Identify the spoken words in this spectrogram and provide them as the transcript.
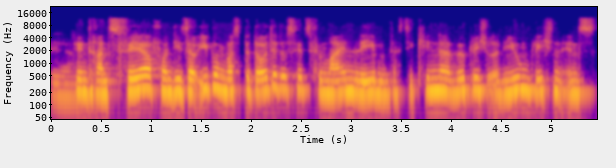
Ja. Den Transfer von dieser Übung, was bedeutet das jetzt für mein Leben, dass die Kinder wirklich oder die Jugendlichen ins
